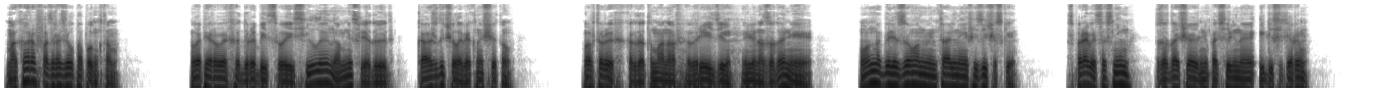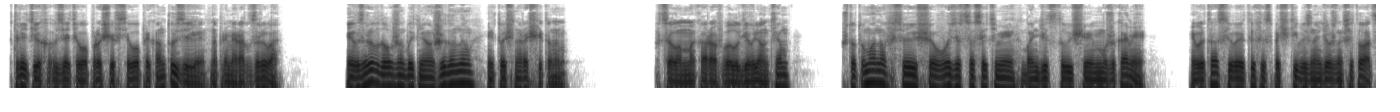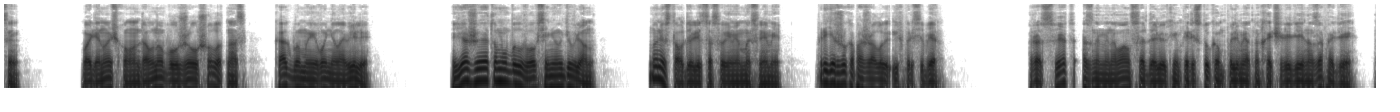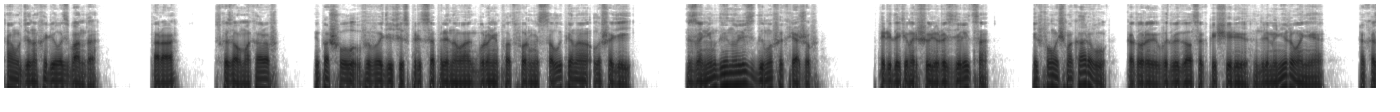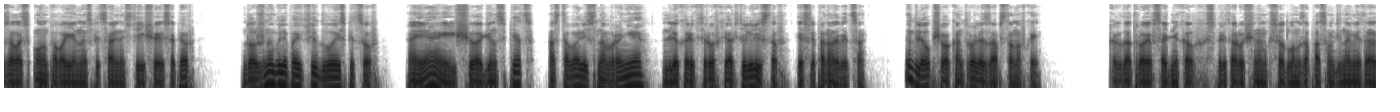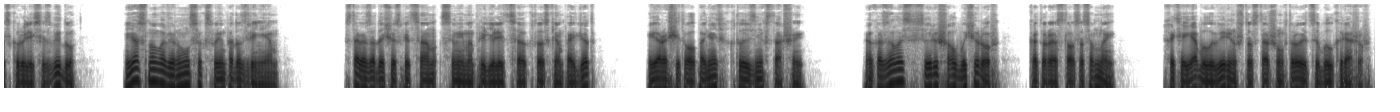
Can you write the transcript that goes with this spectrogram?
Макаров возразил по пунктам. Во-первых, дробить свои силы нам не следует, каждый человек на счету. Во-вторых, когда Туманов в рейде или на задании, он мобилизован ментально и физически. Справиться с ним – задача непосильная и десятерым. В-третьих, взять его проще всего при контузии, например, от взрыва. И взрыв должен быть неожиданным и точно рассчитанным. В целом Макаров был удивлен тем, что Туманов все еще возится с этими бандитствующими мужиками и вытаскивает их из почти безнадежных ситуаций. В одиночку он давно бы уже ушел от нас, как бы мы его ни ловили. Я же этому был вовсе не удивлен, но не стал делиться своими мыслями. Придержу-ка, пожалуй, их при себе. Рассвет ознаменовался далеким перестуком пулеметных очередей на западе, там, где находилась банда. «Пора», — сказал Макаров и пошел выводить из прицепленного к бронеплатформе Столыпина лошадей. За ним двинулись Дымов и Кряжев. Перед этим решили разделиться, и в помощь Макарову, который выдвигался к пещере для минирования, оказалось, он по военной специальности еще и сапер, должны были пойти двое спецов, а я и еще один спец оставались на броне для корректировки артиллеристов, если понадобится, и для общего контроля за обстановкой. Когда трое всадников с притороченным к седлам запасом динамита скрылись из виду, я снова вернулся к своим подозрениям. Ставя задачу спецам самим определиться, кто с кем пойдет, я рассчитывал понять, кто из них старший. Оказалось, все решал Бочаров, который остался со мной, хотя я был уверен, что старшим в троице был Кряжев.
